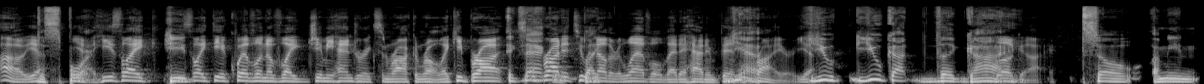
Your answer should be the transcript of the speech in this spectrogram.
Oh yeah, the sport. Yeah, he's like he, he's like the equivalent of like Jimi Hendrix and rock and roll. Like he brought exactly he brought it to like, another level that it hadn't been yeah, prior. Yeah, you you got the guy. The guy. So I mean,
